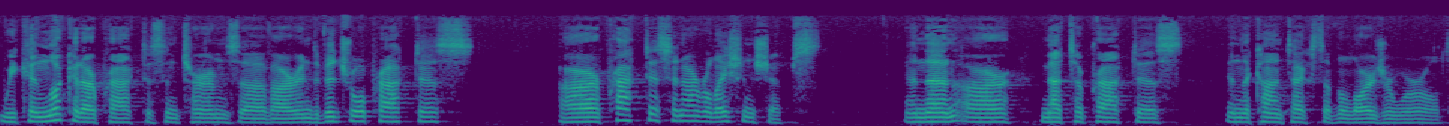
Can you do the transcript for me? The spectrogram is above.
we can look at our practice in terms of our individual practice, our practice in our relationships, and then our metta practice in the context of the larger world.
